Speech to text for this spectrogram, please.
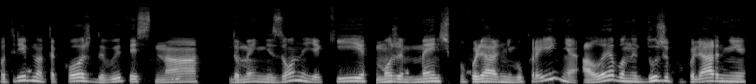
потрібно також дивитись на доменні зони, які може менш популярні в Україні, але вони дуже популярні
